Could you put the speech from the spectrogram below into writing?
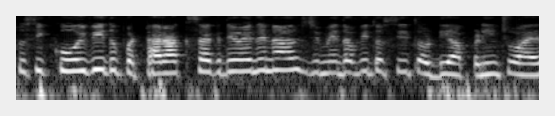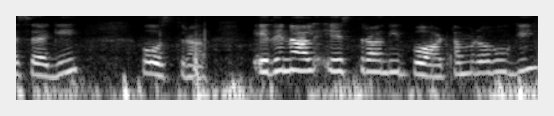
ਤੁਸੀਂ ਕੋਈ ਵੀ ਦੁਪੱਟਾ ਰੱਖ ਸਕਦੇ ਹੋ ਇਹਦੇ ਨਾਲ, ਜਿਵੇਂ ਦਾ ਵੀ ਤੁਸੀਂ ਤੁਹਾਡੀ ਆਪਣੀ ਚੁਆਇਸ ਹੈਗੀ ਉਸ ਤਰ੍ਹਾਂ। ਇਹਦੇ ਨਾਲ ਇਸ ਤਰ੍ਹਾਂ ਦੀ ਬਾਟਮ ਰਹੂਗੀ।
